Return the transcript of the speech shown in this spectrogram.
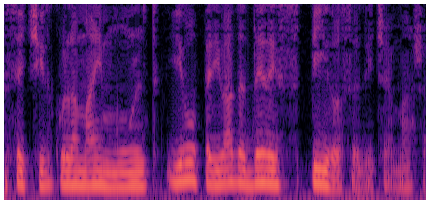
se circulă mai mult. E o perioadă de respir, o să zicem așa.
